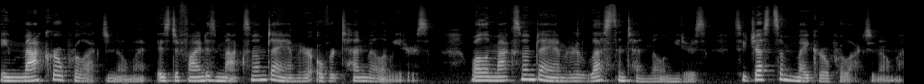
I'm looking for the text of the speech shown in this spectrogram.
A macroprolactinoma is defined as maximum diameter over 10 millimeters, while a maximum diameter less than 10 millimeters suggests a microprolactinoma.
